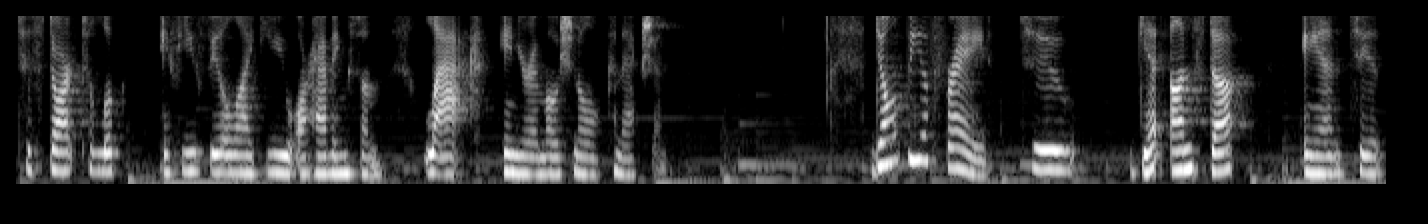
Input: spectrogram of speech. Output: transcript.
to start to look if you feel like you are having some lack in your emotional connection. Don't be afraid to get unstuck and to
